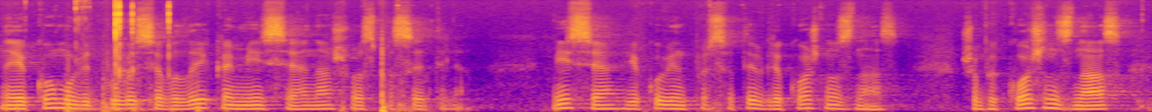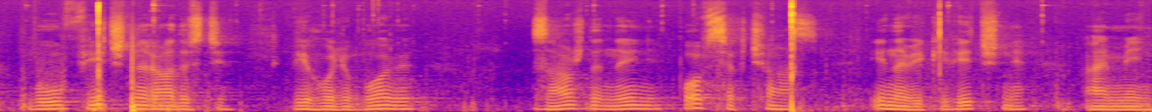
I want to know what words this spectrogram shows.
на якому відбулася велика місія нашого Спасителя. Місія, яку Він присвятив для кожного з нас, щоб кожен з нас був в вічній радості в Його любові завжди, нині, повсякчас і на віки вічні. Амінь.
